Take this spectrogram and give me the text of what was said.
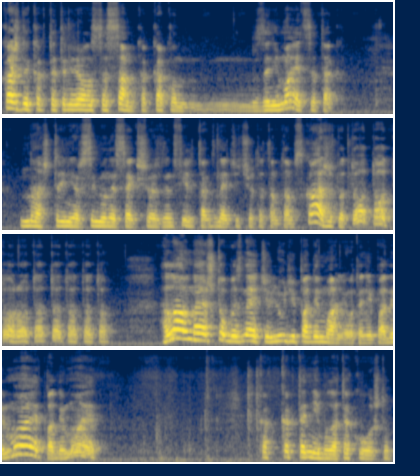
каждый как-то тренировался сам, как, как он занимается так наш тренер Семен Исаак Шверденфильд, так, знаете, что-то там, там скажет, то, то, то, то, то, то, то, то, то. Главное, чтобы, знаете, люди подымали. Вот они подымают, подымают. Как, как-то не было такого, чтобы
